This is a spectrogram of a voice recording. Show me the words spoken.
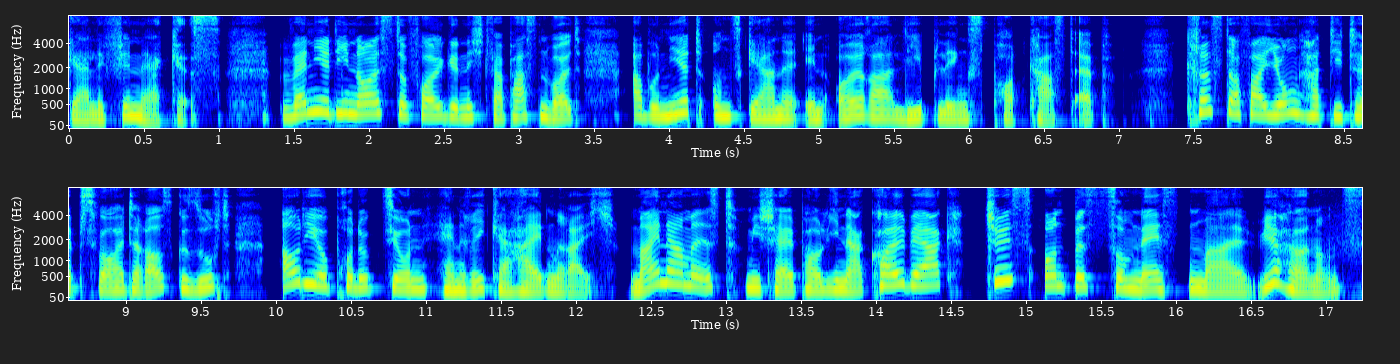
Galifianakis. Wenn ihr die neueste Folge nicht verpassen wollt, abonniert uns gerne in eurer Lieblings-Podcast-App. Christopher Jung hat die Tipps für heute rausgesucht. Audioproduktion Henrike Heidenreich. Mein Name ist Michelle Paulina Kolberg. Tschüss und bis zum nächsten Mal. Wir hören uns.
